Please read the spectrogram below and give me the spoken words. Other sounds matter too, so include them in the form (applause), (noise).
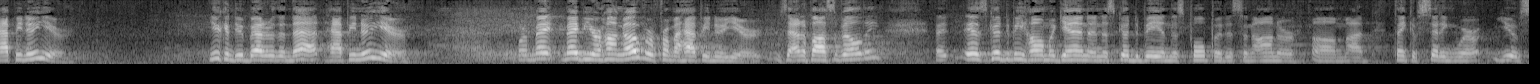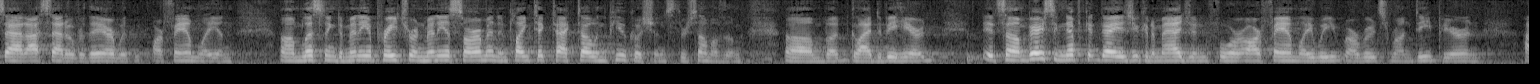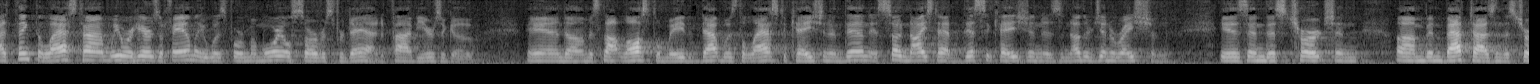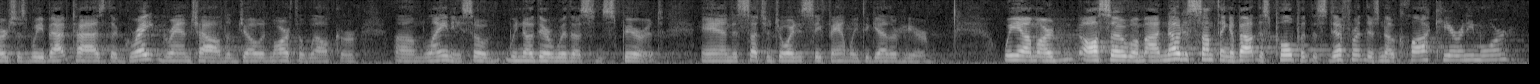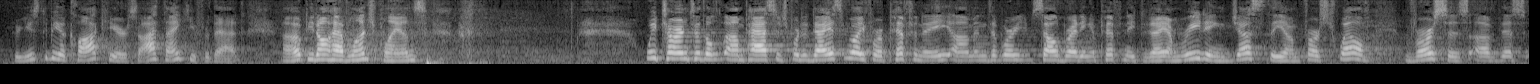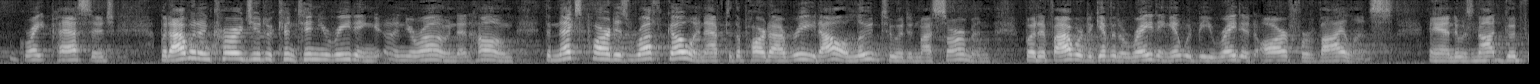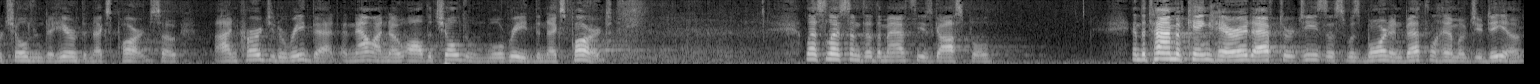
Happy New Year. You can do better than that. Happy New Year. Or may, maybe you're hungover from a Happy New Year. Is that a possibility? It's good to be home again, and it's good to be in this pulpit. It's an honor. Um, I think of sitting where you have sat. I sat over there with our family and um, listening to many a preacher and many a sermon and playing tic tac toe in the pew cushions through some of them. Um, but glad to be here. It's a very significant day, as you can imagine, for our family. We, our roots run deep here, and I think the last time we were here as a family was for a memorial service for Dad five years ago. And um, it's not lost on me that that was the last occasion. And then it's so nice to have this occasion as another generation is in this church and um, been baptized in this church as we baptized the great grandchild of Joe and Martha Welker, um, Laney. So we know they're with us in spirit. And it's such a joy to see family together here. We um, are also, um, I noticed something about this pulpit that's different. There's no clock here anymore. There used to be a clock here, so I thank you for that. I hope you don't have lunch plans. (laughs) we turn to the um, passage for today. It's really for Epiphany, um, and we're celebrating Epiphany today. I'm reading just the um, first 12 verses of this great passage, but I would encourage you to continue reading on your own at home. The next part is rough going after the part I read. I'll allude to it in my sermon, but if I were to give it a rating, it would be rated R for violence and it was not good for children to hear the next part. So I encourage you to read that, and now I know all the children will read the next part. Let's listen to the Matthew's Gospel. In the time of King Herod, after Jesus was born in Bethlehem of Judea,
